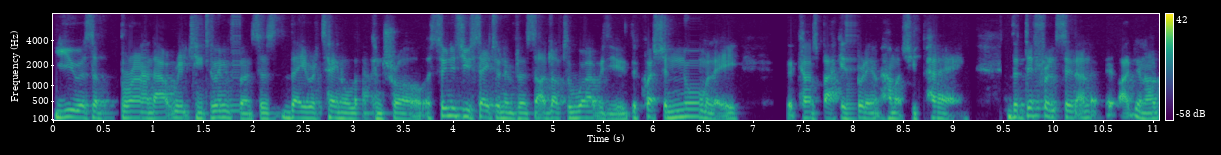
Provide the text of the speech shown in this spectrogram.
you as a brand outreaching to influencers, they retain all that control. As soon as you say to an influencer, I'd love to work with you, the question normally that comes back is brilliant. How much you're paying? The difference in, and you know,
